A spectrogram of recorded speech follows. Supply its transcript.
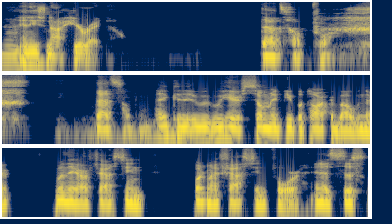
mm. and he's not here right now. That's helpful. That's helpful. Because we hear so many people talk about when they're when they are fasting. What am I fasting for? And it's this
